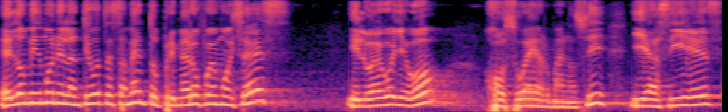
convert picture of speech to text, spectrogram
es lo mismo en el Antiguo Testamento. Primero fue Moisés y luego llegó Josué, hermanos, ¿sí? Y así es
